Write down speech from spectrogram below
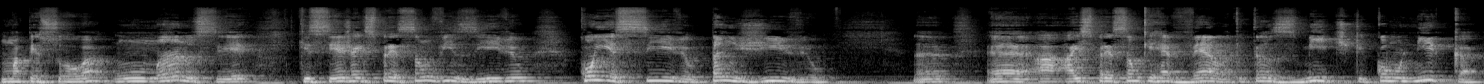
uma pessoa, um humano ser que seja a expressão visível, conhecível, tangível, né? é, a, a expressão que revela, que transmite, que comunica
